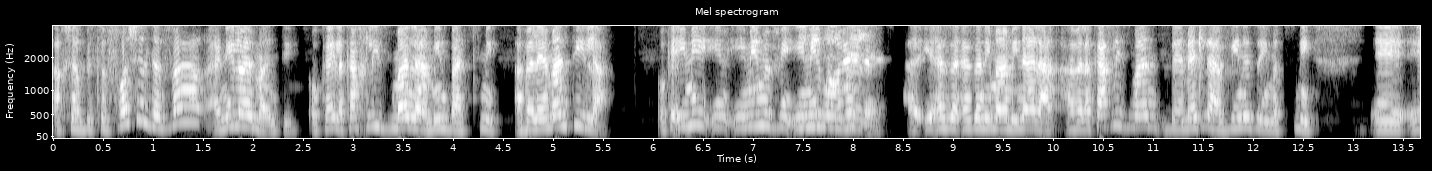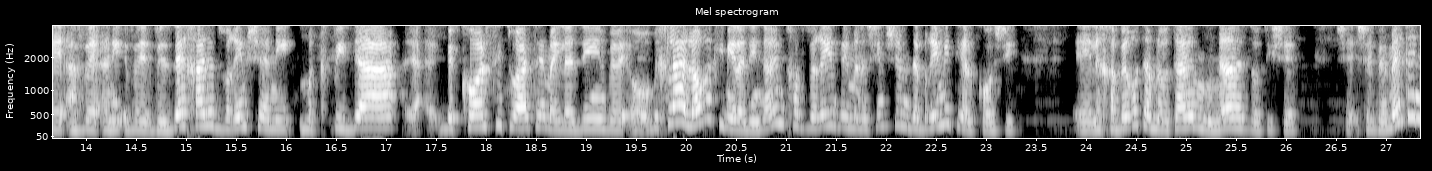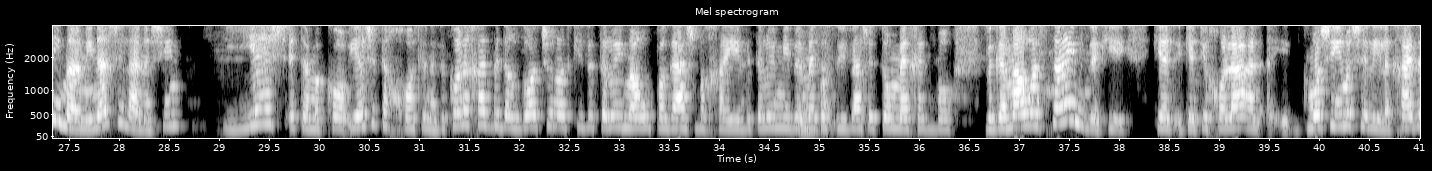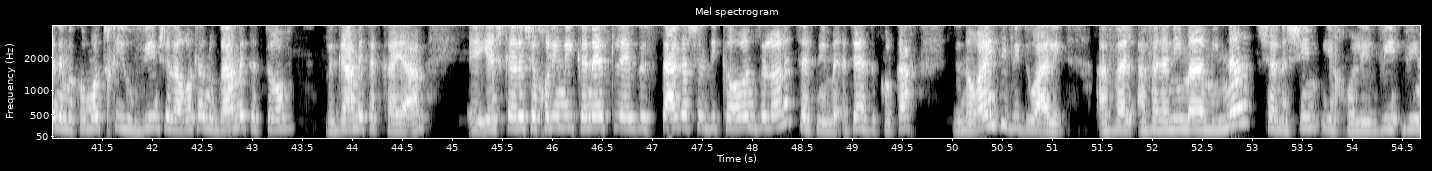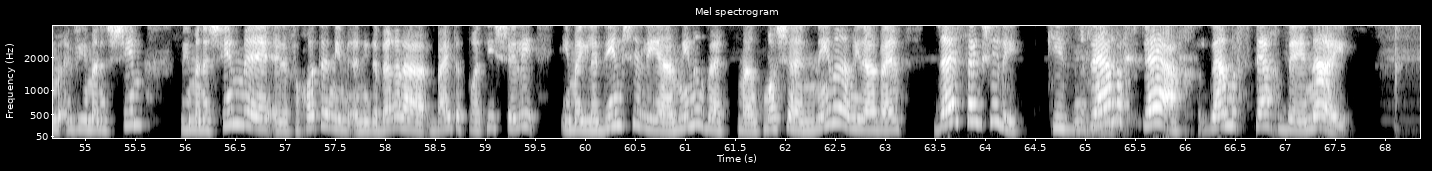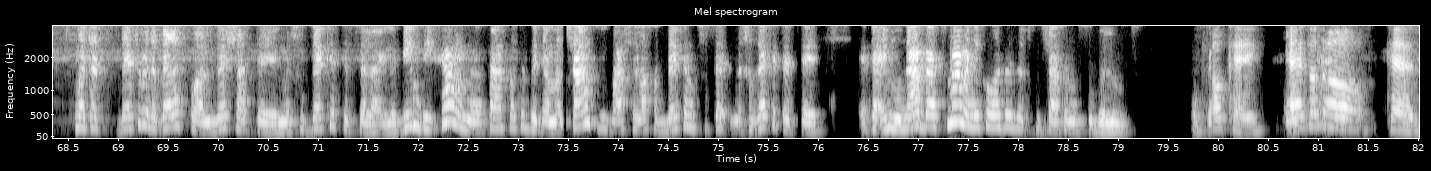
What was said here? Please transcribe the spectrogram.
עכשיו, בסופו של דבר, אני לא האמנתי, אוקיי? לקח לי זמן להאמין בעצמי, אבל האמנתי לה. אוקיי? אם היא מבינה, אם היא רואה את זה, אז, אז אני מאמינה לה, אבל לקח לי זמן באמת להבין את זה עם עצמי. אה, אה, ואני, וזה אחד הדברים שאני מקפידה אה, בכל סיטואציה עם הילדים, או בכלל, לא רק עם ילדים, גם עם חברים ועם אנשים שמדברים איתי על קושי, לחבר אותם לאותה אמונה הזאת, ש, ש, שבאמת אני מאמינה שלאנשים יש את המקום, יש את החוסן הזה, כל אחד בדרגות שונות, כי זה תלוי מה הוא פגש בחיים, ותלוי מי באמת נכון. הסביבה שתומכת בו, וגם מה הוא עשה עם זה, כי, כי, את, כי את יכולה, כמו שאימא שלי לקחה את זה למקומות חיוביים של להראות לנו גם את הטוב וגם את הקיים, יש כאלה שיכולים להיכנס לאיזה סאגה של דיכאון ולא לצאת ממנו, את יודעת, זה כל כך, זה נורא אינדיבידואלי, אבל, אבל אני מאמינה שאנשים יכולים, ואם, ואם אנשים, ואם אנשים, לפחות אני, אני אדבר על הבית הפרטי שלי, אם הילדים שלי יאמינו בעצמם כמו שאני מאמינה בהם, זה ההישג שלי, כי זה נכון. המפתח, זה המפתח בעיניי. זאת אומרת, את בעצם מדברת פה על זה שאת אה, מחזקת אצל הילדים בעיקר, מנסה לעשות את זה גם על שאר הסביבה שלך, את בעצם מחזקת את, אה, את האמונה בעצמם, אני קוראת לזה תחושת המסוגלות. אוקיי, אוקיי. כן, זה אותו, כן.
